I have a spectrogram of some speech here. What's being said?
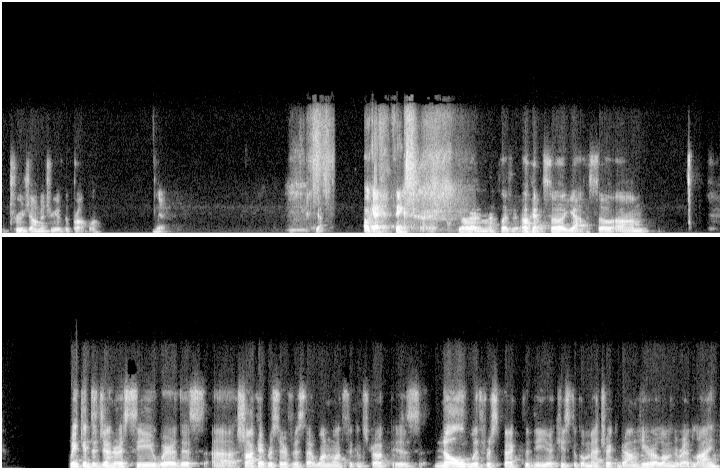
to true geometry of the problem. Yeah. Yeah. Okay, thanks. Sure, my pleasure. Okay, so yeah, so um, wicked degeneracy where this uh, shock hypersurface that one wants to construct is null with respect to the acoustical metric down here along the red line.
